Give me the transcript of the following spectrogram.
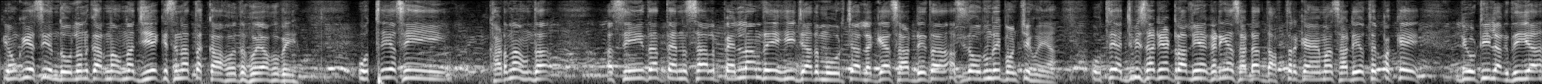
ਕਿਉਂਕਿ ਅਸੀਂ ਅੰਦੋਲਨ ਕਰਨਾ ਹੁੰਦਾ ਜੇ ਕਿਸੇ ਨਾਲ ਧੱਕਾ ਹੋਇਆ ਹੋਵੇ ਉੱਥੇ ਅਸੀਂ ਖੜਨਾ ਹੁੰਦਾ। ਅਸੀਂ ਤਾਂ 3 ਸਾਲ ਪਹਿਲਾਂ ਦੇ ਹੀ ਜਦ ਮੋਰਚਾ ਲੱਗਿਆ ਸਾਡੇ ਤਾਂ ਅਸੀਂ ਤਾਂ ਉਦੋਂ ਦੇ ਹੀ ਪਹੁੰਚੇ ਹੋਏ ਆ ਉੱਥੇ ਅੱਜ ਵੀ ਸਾਡੀਆਂ ਟਰਾਲੀਆਂ ਖੜੀਆਂ ਸਾਡਾ ਦਫ਼ਤਰ ਕਾਇਮ ਆ, ਸਾਡੇ ਉੱਥੇ ਪੱਕੇ ਡਿਊਟੀ ਲੱਗਦੀ ਆ।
